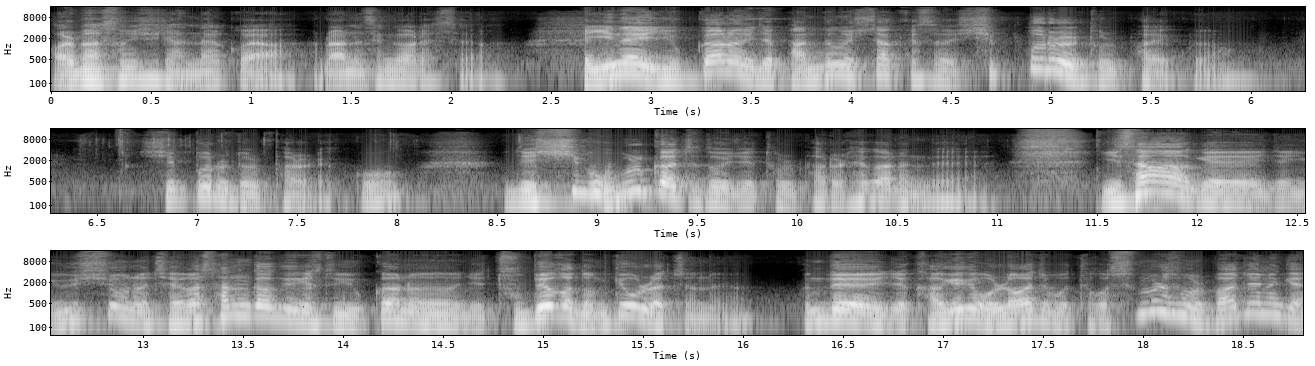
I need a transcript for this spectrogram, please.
얼마 손실이 안 날 거야 라는 생각을 했어요. 이내 유가는 이제 반등을 시작해서 10불을 돌파했고요. 10불을 돌파를 했고 이제 15불까지도 이제 돌파를 해가는데 이상하게 이제 유시오는 제가 산 가격에서 유가는 이제 두 배가 넘게 올랐잖아요. 근데 이제 가격이 올라가지 못하고 스물스물 빠지는 게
